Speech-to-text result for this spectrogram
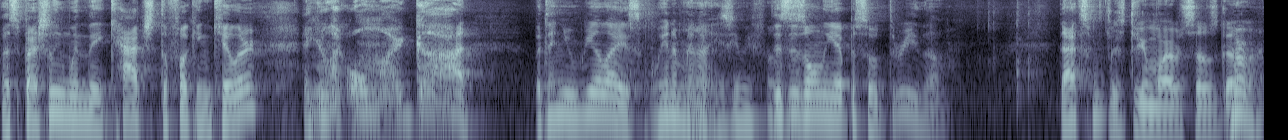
especially when they catch the fucking killer and you're like, oh my God. But then you realize, wait a minute, he's gonna be fine. this is only episode three though. That's There's three more episodes go.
